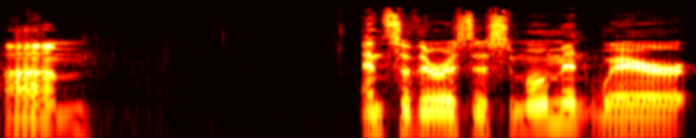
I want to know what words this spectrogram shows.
Um, and so there was this moment where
